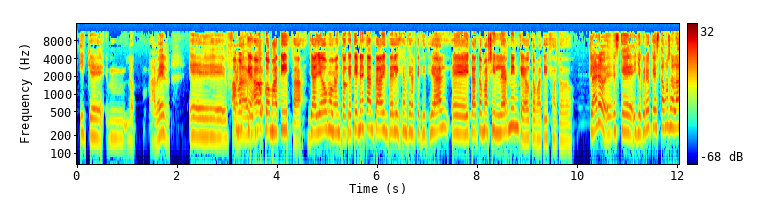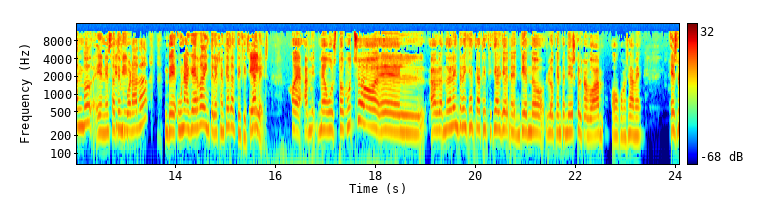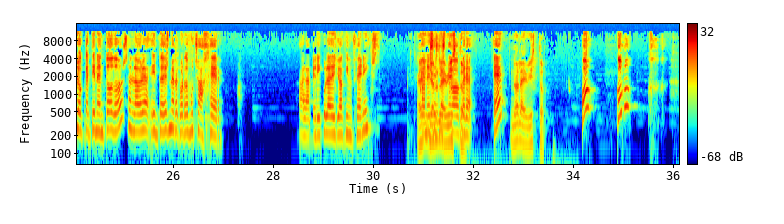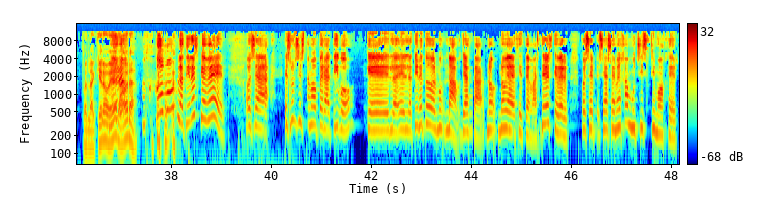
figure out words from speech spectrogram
y que, mm, a ver, eh, Vamos que automatiza. Ya llega un momento que tiene tanta inteligencia artificial eh, y tanto machine learning que automatiza todo. Claro, es que yo creo que estamos hablando en esta temporada de una guerra de inteligencias artificiales. Joder, a mí me gustó mucho el. Hablando de la inteligencia artificial, yo entiendo lo que he entendido es que el RoboAm, o como se llame, es lo que tienen todos en la hora. Entonces me recordó mucho a Her, a la película de Joaquín Phoenix. Eh, con yo no la he visto. ¿Eh? No la he visto. ¿Oh? ¿Cómo? Pues la quiero ver ahora. ¿Cómo? La tienes que ver. O sea, es un sistema operativo que la, tiene todo el mundo. No, ya está, no, no voy a decirte más. Tienes que ver, pues se, asemeja muchísimo a Ger.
